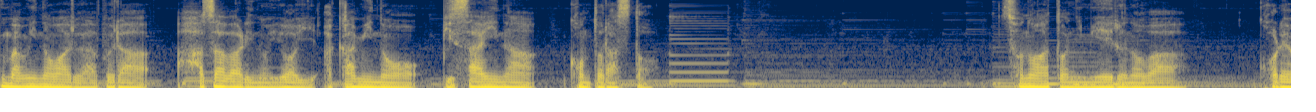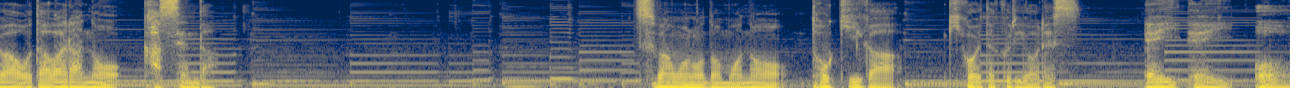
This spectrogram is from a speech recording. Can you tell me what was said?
うまみのある油歯触りの良い赤身の微細なコントラスト。その後に見えるのはこれは小田原の合戦だ。つわものどもの時が聞こえてくるようです。えいえいお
